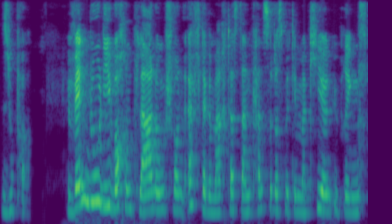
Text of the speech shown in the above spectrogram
Super. Wenn du die Wochenplanung schon öfter gemacht hast, dann kannst du das mit dem Markieren übrigens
